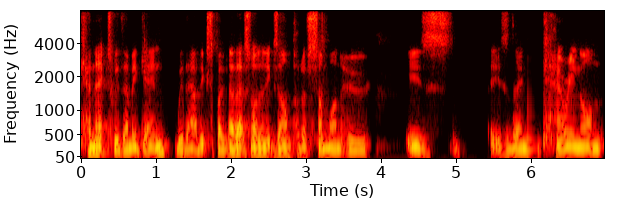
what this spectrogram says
connect with them again without exposure. Now, that's not an example of someone who is, is then carrying on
